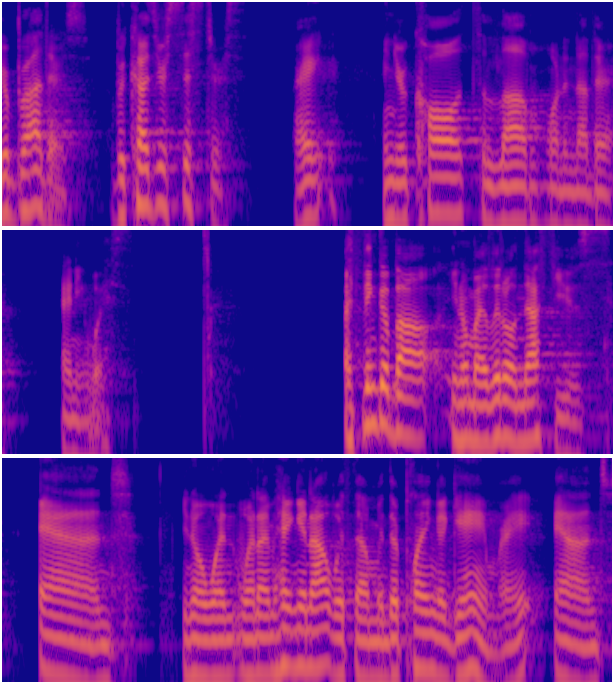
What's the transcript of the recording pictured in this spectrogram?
you're brothers, because you're sisters, right? And you're called to love one another anyways. I think about, you know, my little nephews and, you know, when, when I'm hanging out with them and they're playing a game, right? And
